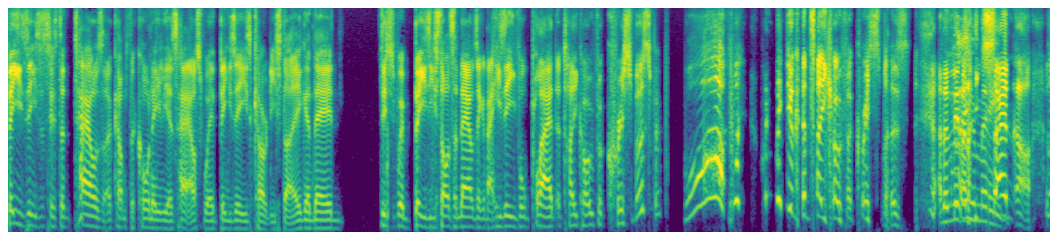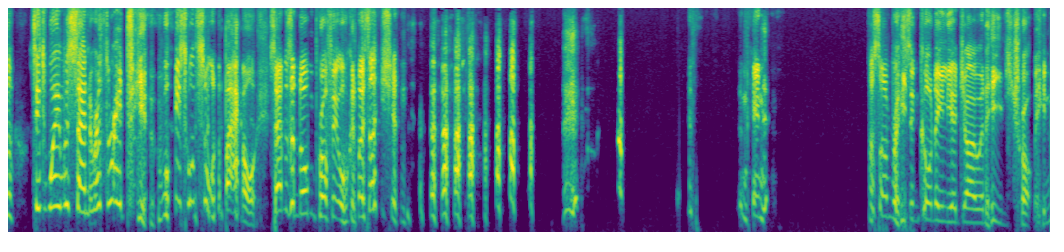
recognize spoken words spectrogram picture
BZ's assistant Towzer comes to Cornelia's house where BZ's currently staying, and then this is when BZ starts announcing about his evil plan to take over Christmas. But What? When when you're going to take over Christmas and eliminate? Santa? Like, Since when was Santa a threat to you? What is what's all about? Santa's a non-profit organisation. and then for some reason Cornelia, Joe, and Eve's dropping,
